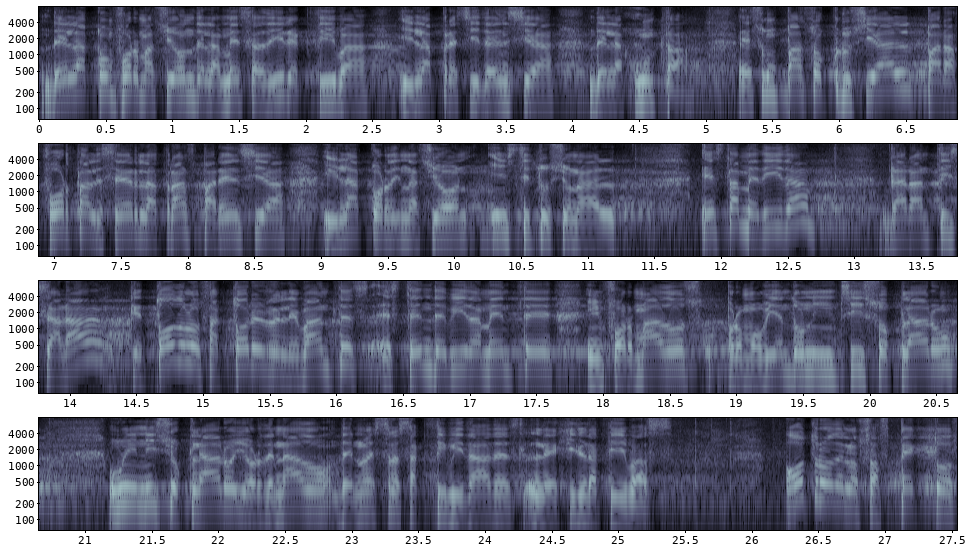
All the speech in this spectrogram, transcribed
de la conformación de la mesa directiva y la presidencia de la Junta. Es un paso crucial para fortalecer la transparencia y la coordinación institucional. Esta medida garantizará que todos los actores relevantes estén debidamente informados, promoviendo un inciso claro, un inicio claro y ordenado de nuestras actividades legislativas. Otro de los aspectos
